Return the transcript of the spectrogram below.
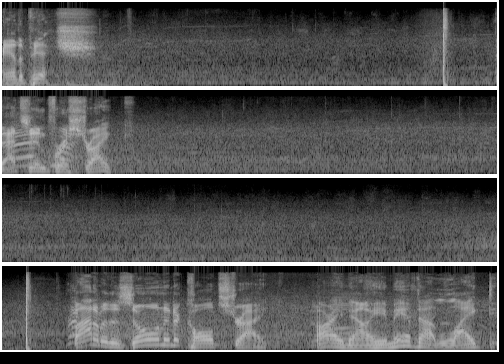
And the pitch. That's in for a strike. Bottom of the zone and a called strike. All right, now he may have not liked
